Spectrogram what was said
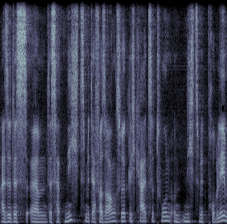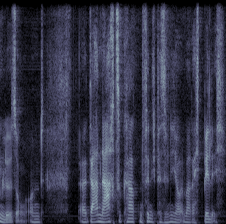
Also das, ähm, das hat nichts mit der Versorgungswirklichkeit zu tun und nichts mit Problemlösung. Und äh, da nachzukarten, finde ich persönlich auch immer recht billig.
